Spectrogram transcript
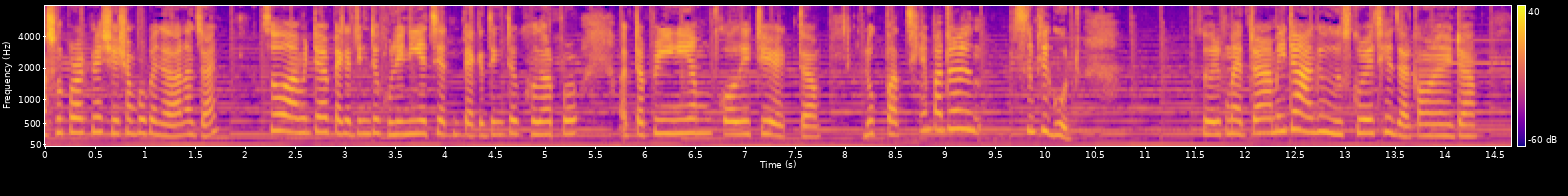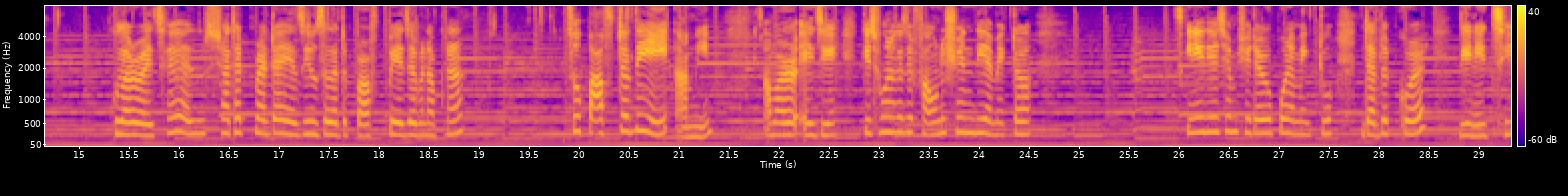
আসল প্রোডাক্ট নিয়ে সে সম্পর্কে জানা যায়। সো আমি এটা প্যাকেজিংটা খুলে নিয়েছি প্যাকেজিংটা খোলার পর একটা প্রিমিয়াম কোয়ালিটির একটা লুক পাচ্ছি বাট সিম্পলি গুড সো এরকম একটা, আমি এটা আগে ইউজ করেছি, যার কারণে এটা খোলা রয়েছে। সাথে একটা এজ ইউজুয়াল একটা পাফ পেয়ে যাবেন আপনারা। সো পাফটা দিয়ে আমি আমার এই যে কিছুক্ষণ আগে যে ফাউন্ডেশন দিয়ে আমি একটা স্কিনে দিয়েছি, আমি সেটার উপর আমি একটু ড্যাপ করে দিয়ে নিচ্ছি।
